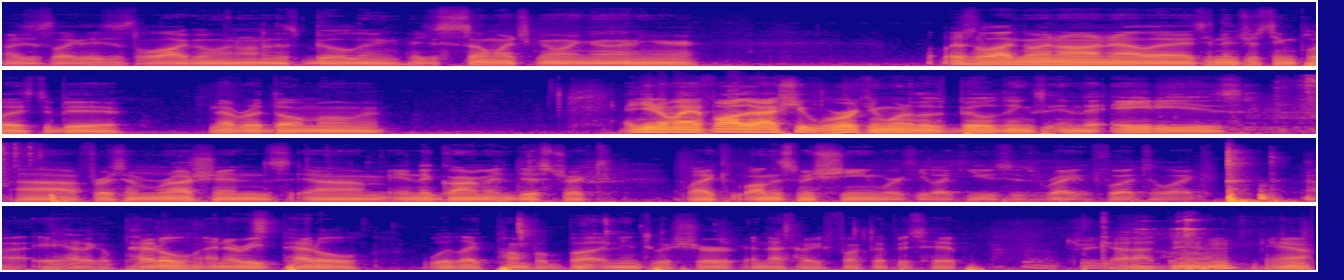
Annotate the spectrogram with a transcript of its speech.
I was just like, there's just a lot going on in this building. There's just so much going on here. There's a lot going on in LA. It's an interesting place to be. Never a dull moment. And you know, my father actually worked in one of those buildings in the 80s uh, for some Russians um, in the garment district, like on this machine where he like used his right foot to like, uh, it had like a pedal, and every pedal would like pump a button into a shirt, and that's how he fucked up his hip. God damn. Mhm, Yeah.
